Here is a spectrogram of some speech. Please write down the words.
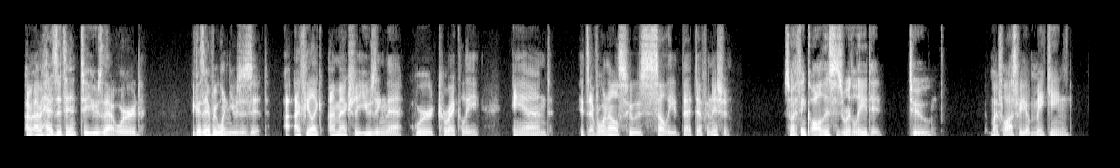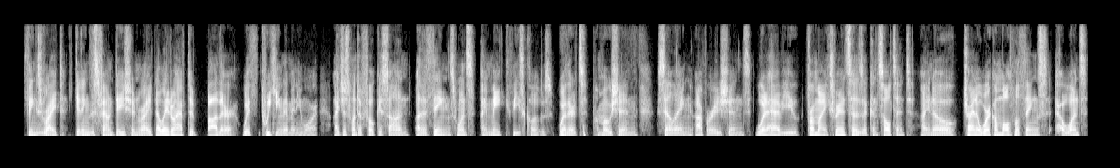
I'm, I'm hesitant to use that word because everyone uses it. I, I feel like I'm actually using that word correctly and it's everyone else who's sullied that definition. So I think all this is related to my philosophy of making things right, getting this foundation right. That way I don't have to bother with tweaking them anymore. I just want to focus on other things once I make these clothes, whether it's promotion, selling, operations, what have you. From my experience as a consultant, I know trying to work on multiple things at once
